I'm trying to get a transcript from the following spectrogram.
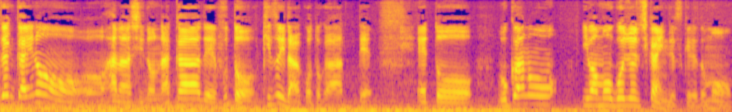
前回の話の中でふと気づいたことがあってえっと僕あの今もう50近いんですけれども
